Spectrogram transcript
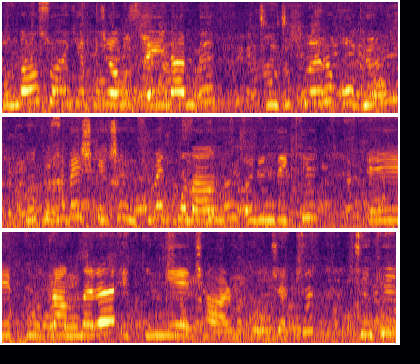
Bundan sonraki yapacağımız eylem de çocukları o gün 9'u 5 geçe hükümet konağının önündeki e, programlara, etkinliğe çağırmak olacaktır. Çünkü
